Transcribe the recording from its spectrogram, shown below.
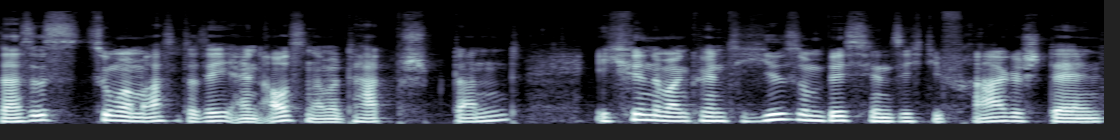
das ist zumermaßen tatsächlich ein Ausnahmetatbestand. Ich finde, man könnte hier so ein bisschen sich die Frage stellen,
